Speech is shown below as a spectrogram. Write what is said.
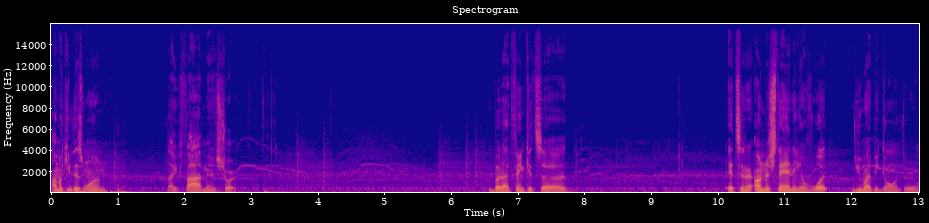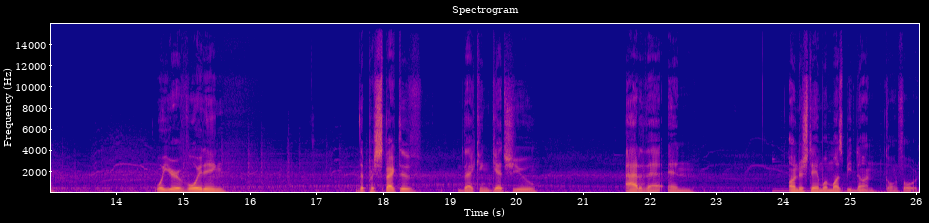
I'm gonna keep this one like five minutes short. But I think it's a it's an understanding of what you might be going through. What you're avoiding, the perspective that can get you out of that and understand what must be done going forward.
